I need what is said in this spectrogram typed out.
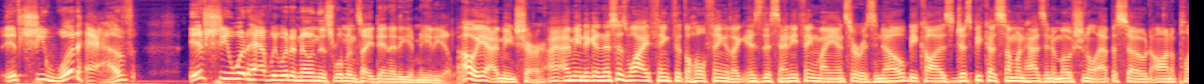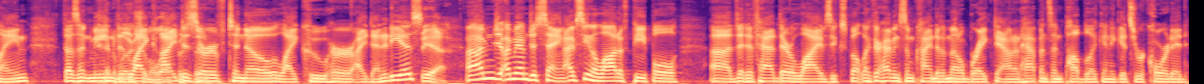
If she would have, if she would have, we would have known this woman's identity immediately. Oh yeah, I mean, sure. I, I mean, again, this is why I think that the whole thing is like, is this anything? My answer is no, because just because someone has an emotional episode on a plane doesn't mean that like emotional I deserve to know like who her identity is. Yeah. I'm. I mean, I'm just saying. I've seen a lot of people. Uh, that have had their lives exposed, like they're having some kind of a mental breakdown. It happens in public and it gets recorded,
